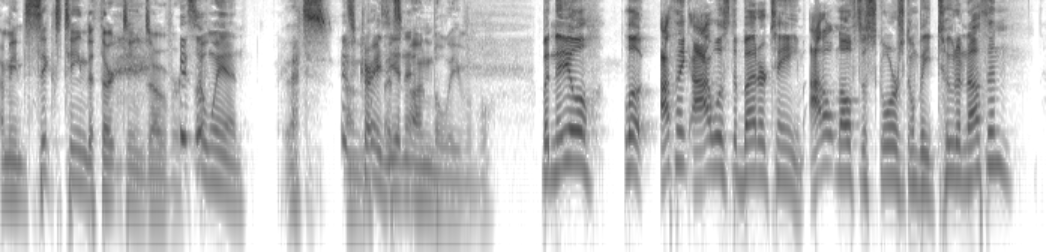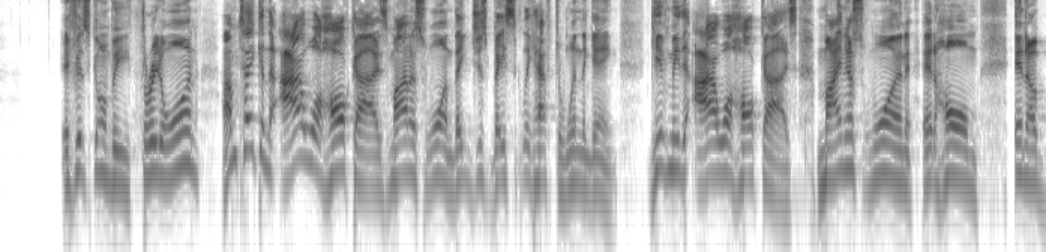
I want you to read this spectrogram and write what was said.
I mean, sixteen to 13 is over. It's a win. That's It's crazy, that's isn't it? Unbelievable. But Neal, look, I think I was the better team. I don't know if the score is going to be two to nothing. If it's going to be three to one, I'm taking the Iowa Hawkeyes minus one. They just basically have to win the game. Give me the Iowa Hawkeyes minus one at home in a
